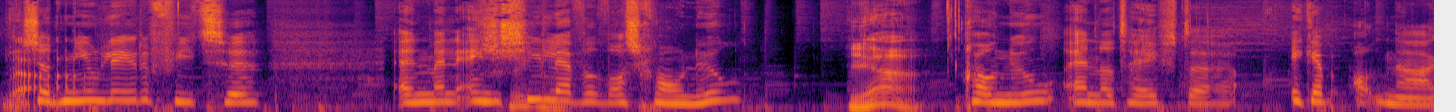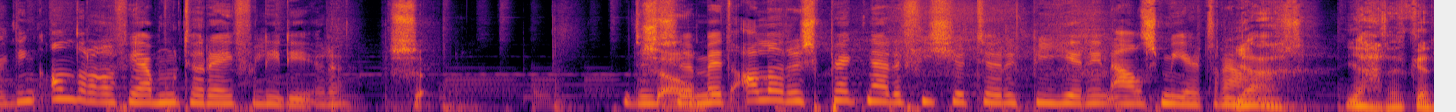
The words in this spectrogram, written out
Dus opnieuw leren fietsen. En mijn energielevel was gewoon nul. Ja, Gewoon nul. En dat heeft... ik heb, nou, ik denk anderhalf jaar moeten revalideren. zo. Dus eh, met alle respect naar de fysiotherapie hier in Aalsmeer Ja, trouwens. ja, dat kan,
